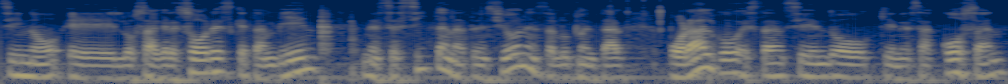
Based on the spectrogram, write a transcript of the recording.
sino eh, los agresores que también necesitan atención en salud mental. Por algo están siendo quienes acosan,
